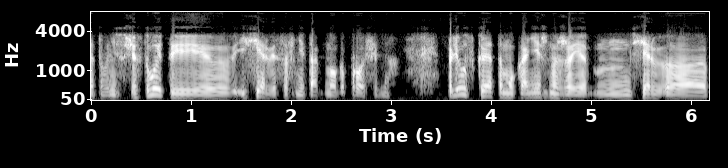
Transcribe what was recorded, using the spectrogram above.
этого не существует и, и сервисов не так много профильных. Плюс к этому, конечно же, серв...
